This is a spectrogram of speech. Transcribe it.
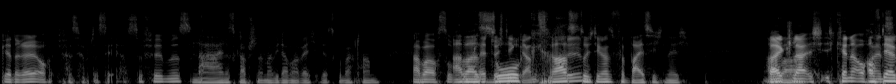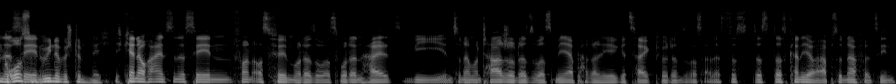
generell auch, ich weiß nicht, ob das der erste Film ist, Nein, es gab schon immer wieder mal welche, die das gemacht haben. aber auch so aber komplett so durch den ganzen krass Film. durch den ganzen Film weiß ich nicht. Weil Aber klar, ich, ich kenne auch auf der einzelne großen Szenen. Bühne bestimmt nicht. Ich kenne auch einzelne Szenen von aus Filmen oder sowas, wo dann halt wie in so einer Montage oder sowas mehr parallel gezeigt wird und sowas alles. Das, das, das kann ich auch absolut nachvollziehen.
